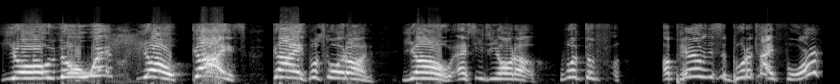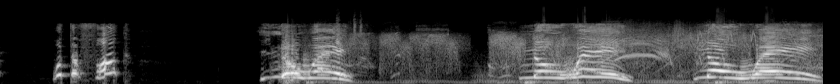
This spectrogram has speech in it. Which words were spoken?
Yo, no way! Yo, guys! Guys, what's going on? Yo, SZG, hold up. What the Apparently this is Budokai 4? What the fuck? No way! No way! No way!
